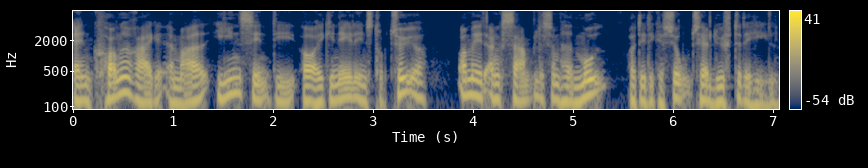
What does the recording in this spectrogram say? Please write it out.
af en kongerække af meget ensindige og originale instruktører og med et ensemble, som havde mod og dedikation til at løfte det hele.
